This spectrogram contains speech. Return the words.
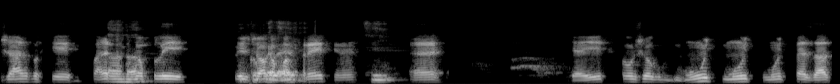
jardas, porque parece Aham. que o campo ele, ele joga para frente, né? Sim. É. E aí foi um jogo muito, muito, muito pesado,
